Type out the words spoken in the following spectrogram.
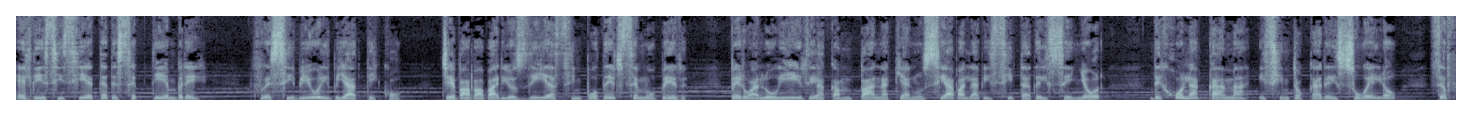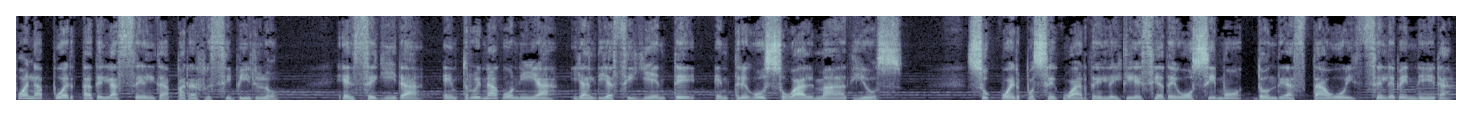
El 17 de septiembre recibió el viático. Llevaba varios días sin poderse mover, pero al oír la campana que anunciaba la visita del Señor, dejó la cama y sin tocar el suelo, se fue a la puerta de la celda para recibirlo. Enseguida entró en agonía y al día siguiente entregó su alma a Dios. Su cuerpo se guarda en la iglesia de Ósimo, donde hasta hoy se le venera.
